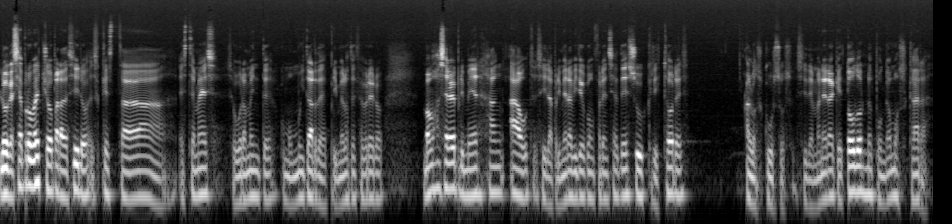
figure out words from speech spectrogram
Lo que se aprovecho para deciros es que está este mes, seguramente, como muy tarde, primeros de febrero, vamos a hacer el primer hangout, es decir, la primera videoconferencia de suscriptores a los cursos. de manera que todos nos pongamos cara,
